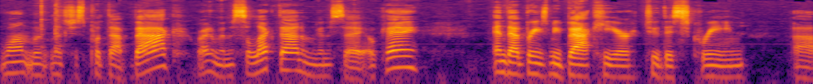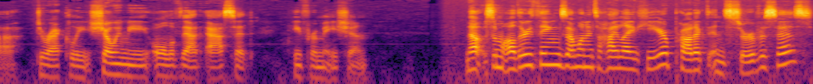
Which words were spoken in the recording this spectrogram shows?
one. Let's just put that back, right? I'm going to select that. I'm going to say okay. And that brings me back here to this screen uh, directly showing me all of that asset information. Now, some other things I wanted to highlight here, product and services.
